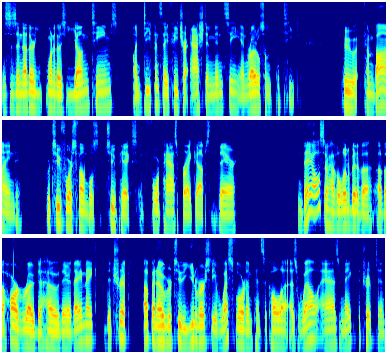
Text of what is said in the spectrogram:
This is another one of those young teams. On defense, they feature Ashton Mincy and Rodolson Petit, who combined for two forced fumbles, two picks, and four pass breakups there. They also have a little bit of a of a hard road to hoe there. They make the trip up and over to the University of West Florida in Pensacola, as well as make the trip to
